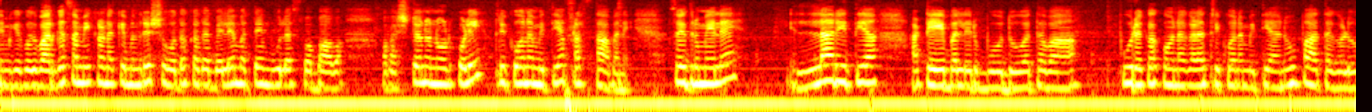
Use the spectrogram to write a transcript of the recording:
ನಿಮಗೆ ವರ್ಗ ಸಮೀಕರಣಕ್ಕೆ ಬಂದರೆ ಶೋಧಕದ ಬೆಲೆ ಮತ್ತು ಮೂಲ ಸ್ವಭಾವ. ಅವಷ್ಟನ್ನು ನೋಡ್ಕೊಳ್ಳಿ, ತ್ರಿಕೋನಮಿತಿಯ ಪ್ರಸ್ತಾವನೆ. ಸೊ ಇದ್ರ ಮೇಲೆ ಎಲ್ಲ ರೀತಿಯ ಆ ಟೇಬಲ್ ಇರ್ಬೋದು ಅಥವಾ ಪೂರಕ ಕೋನಗಳ ತ್ರಿಕೋನಮಿತಿಯ ಅನುಪಾತಗಳು,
